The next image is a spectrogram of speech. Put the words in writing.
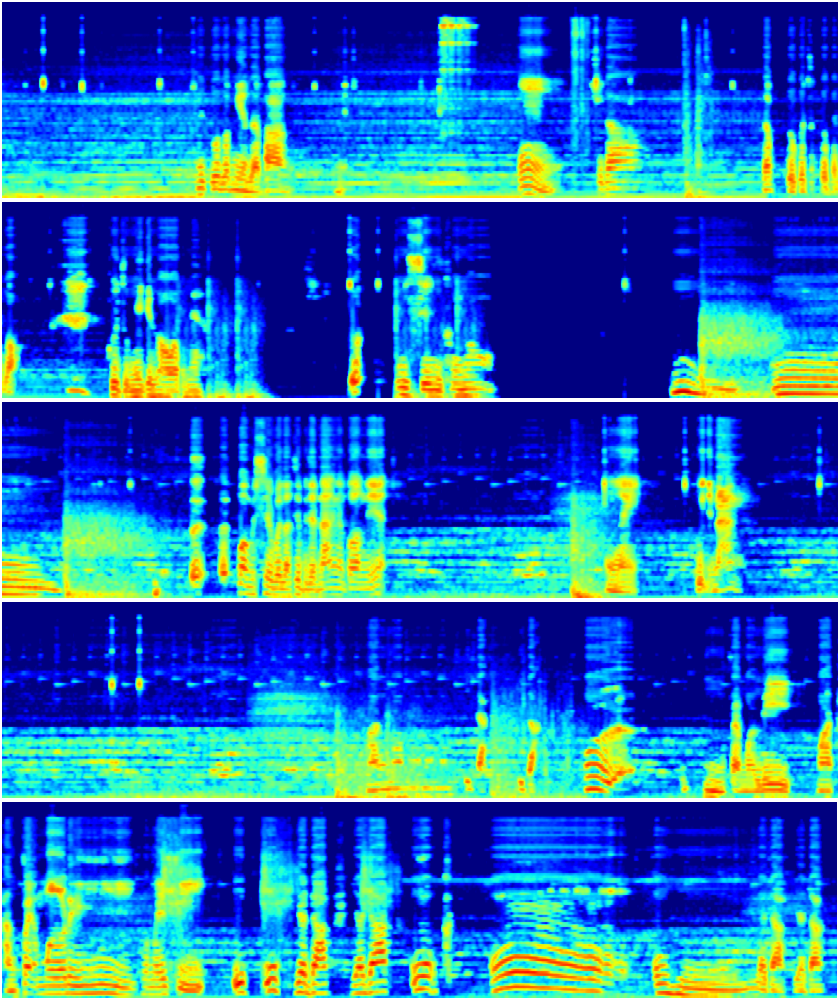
ให้ตัวเรามีอะไรบ้าง เนี่ย อืมใช่ได้ แล้วตัวก็จะเปิดไม่หรอกคุยตรงนี้กี่รอบแล้วเนี่ยเออมีเสียงอยู่ข้างนอกอืมอืมเออเออมันไม่ใช่เวลาที่มันจะนั่งในตอนนี้ยังไงกูจะนั่งมามามามามาพี่ดักพี่ดักเออแฟมิลี่มาทางแฟมิลี่ทำไมสิ อุ๊อุ๊อย่าดัก อย่าดักอุ๊อืมอือหือย่าดัก อย่าดัก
